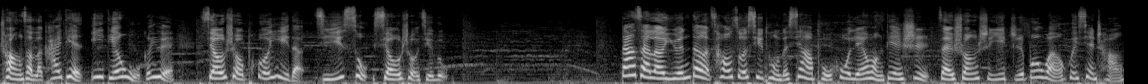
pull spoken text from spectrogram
创造了开店一点五个月销售破亿的极速销售记录。搭载了云的操作系统的夏普互联网电视，在双十一直播晚会现场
